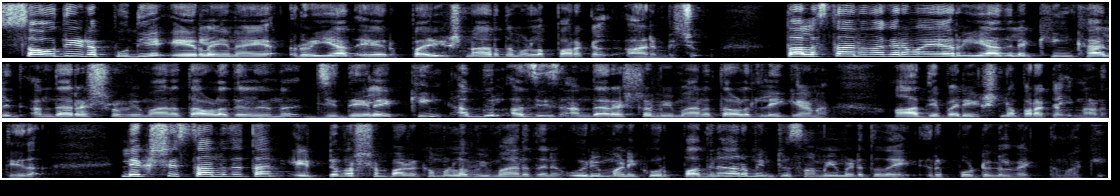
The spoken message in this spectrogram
സൗദിയുടെ പുതിയ എയർലൈനായ റിയാദ് എയർ പരീക്ഷണാർത്ഥമുള്ള പറക്കൽ ആരംഭിച്ചു. തലസ്ഥാന നഗരമായ റിയാദിലെ കിങ് ഖാലിദ് അന്താരാഷ്ട്ര വിമാനത്താവളത്തിൽ നിന്ന് ജിദ്ദയിലെ കിങ് അബ്ദുൽ അസീസ് അന്താരാഷ്ട്ര വിമാനത്താവളത്തിലേക്കാണ് ആദ്യ പരീക്ഷണ പറക്കൽ നടത്തിയത്. ലക്ഷ്യസ്ഥാനത്തെത്താൻ എട്ട് വർഷം പഴക്കമുള്ള വിമാനത്തിന് ഒരു മണിക്കൂർ പതിനാറ് മിനിറ്റ് സമയമെടുത്തതായി റിപ്പോർട്ടുകൾ വ്യക്തമാക്കി.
